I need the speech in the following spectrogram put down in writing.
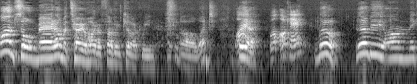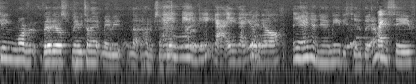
I'm so mad. I'm gonna tell you how to fucking kill our queen. Like, uh, what? Why? But yeah, Well, okay. well, they'll be um making more v- videos maybe tonight, maybe not 100 percent sure. Hey, maybe, guys, I But- don't know. Yeah, I don't know, maybe so, but I'm Right. gonna save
